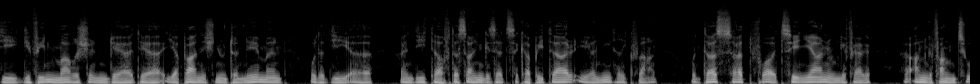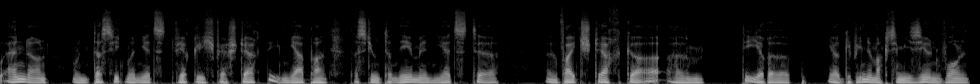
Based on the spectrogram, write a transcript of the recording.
die Gewinnmargen der, der japanischen Unternehmen oder die äh, Rendite auf das eingesetzte Kapital eher niedrig waren. Und das hat vor zehn Jahren ungefähr äh, angefangen zu ändern. Und das sieht man jetzt wirklich verstärkt in Japan, dass die Unternehmen jetzt äh, weit stärker ähm, ihre ja, Gewinne maximisieren wollen,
